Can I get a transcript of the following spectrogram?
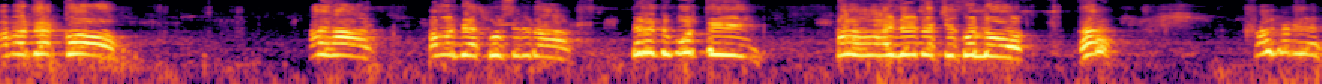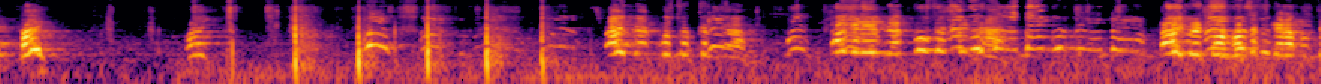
আমার ব্যাগ কো হাই হাই, আমার ব্যাগ করছে না এটা তো মূর্তি হাই হাই, এটা কি করল? হ্যাঁ? হাই হাই হাই হাই হাই ব্যাগ করছে কেন হাই হাই ব্যাগ করছে কেন হাই ব্যাগ করছে কেন বুঝছ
